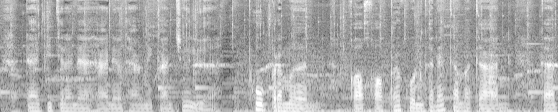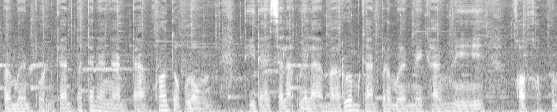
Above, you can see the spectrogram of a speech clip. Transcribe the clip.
1 ได้พิจารณาหาแนวทางในการช่วยเหลือ ผู้ประเมิน ขอขอบพระคุณคณะกรรมการ การประเมินผลการพัฒนางานตามข้อตกลง ที่ได้สละเวลามาร่วมการประเมินในครั้งนี้ ขอขอบคุณ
